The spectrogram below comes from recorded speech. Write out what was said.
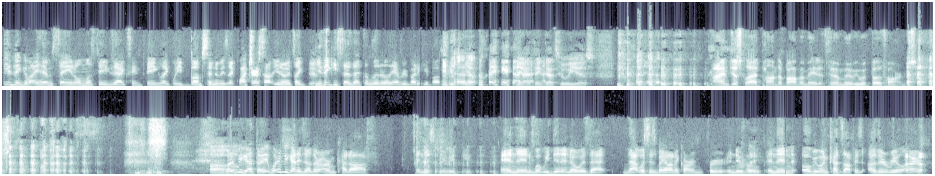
do you think about him saying almost the exact same thing? Like when he bumps into him, he's like, "Watch yourself." You know, it's like Yeah. you think he says that to literally everybody he bumps into. Yeah, I think that's who he is. I'm just glad Ponda Baba made it through a movie with both arms. What if he got the? What if he got his other arm cut off in this movie? and then what we didn't know was that that was his bionic arm for A New Hope. And then Obi Wan cuts off his other real arm.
